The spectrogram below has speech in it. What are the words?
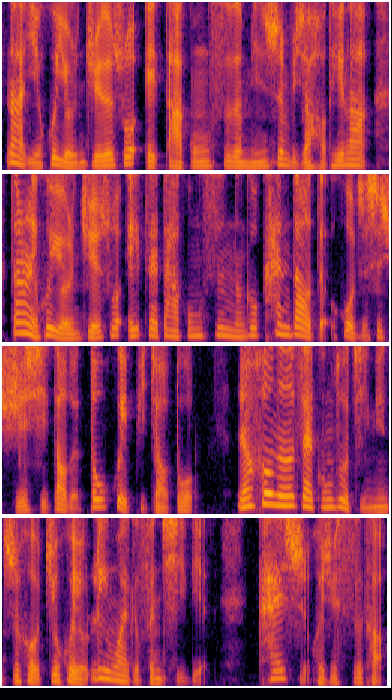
那也会有人觉得说，哎，大公司的名声比较好听啦。当然，也会有人觉得说，哎，在大公司能够看到的或者是学习到的都会比较多。然后呢，在工作几年之后，就会有另外一个分歧点，开始会去思考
